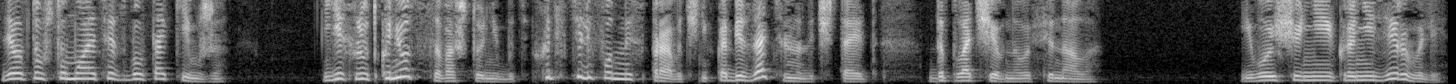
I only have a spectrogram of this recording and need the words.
Дело в том, что мой отец был таким же. Если уткнется во что-нибудь, хоть в телефонный справочник, обязательно дочитает до плачевного финала. Его еще не экранизировали.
